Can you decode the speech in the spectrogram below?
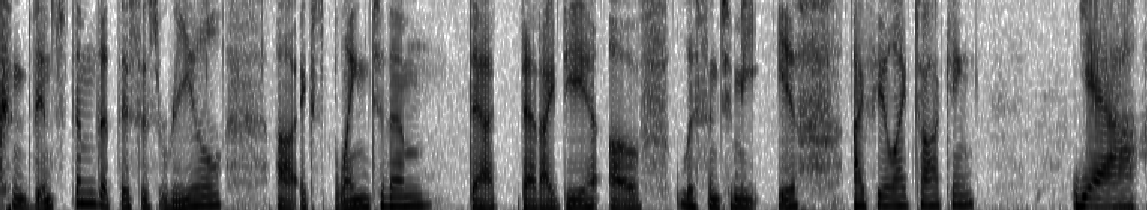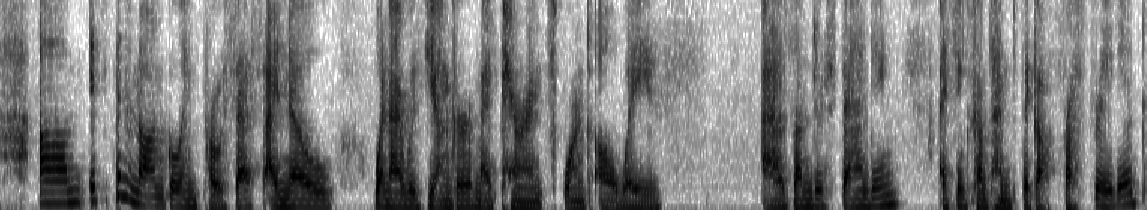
convince them that this is real, uh, explain to them that that idea of listen to me if I feel like talking? Yeah, um, it's been an ongoing process. I know when I was younger, my parents weren't always as understanding. I think sometimes they got frustrated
